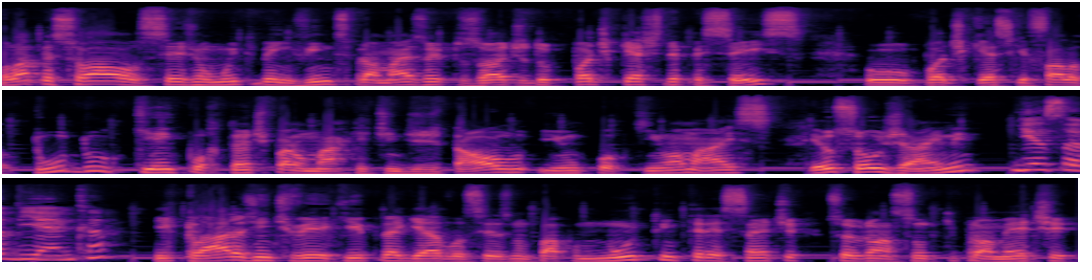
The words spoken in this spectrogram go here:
Olá pessoal, sejam muito bem-vindos para mais um episódio do Podcast DP6, o podcast que fala tudo que é importante para o marketing digital e um pouquinho a mais. Eu sou o Jaime. E eu sou a Bianca. E claro, a gente veio aqui para guiar vocês num papo muito interessante sobre um assunto que promete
